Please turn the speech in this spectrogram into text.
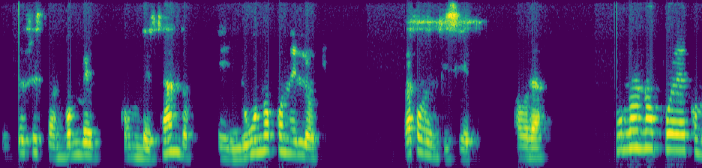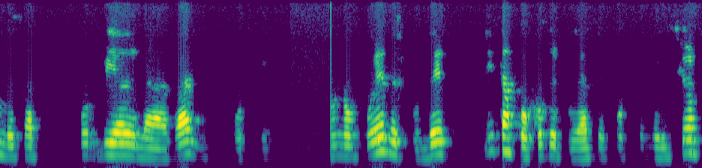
ellos están conversando el uno con el otro. Párrafo 27. Ahora, uno no puede conversar por vía de la radio porque uno no puede responder, ni tampoco se puede hacer por televisión,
